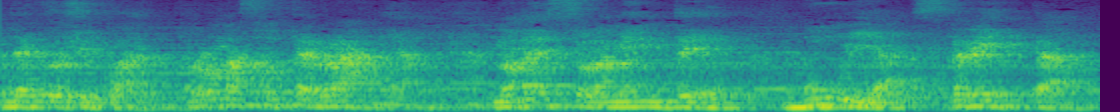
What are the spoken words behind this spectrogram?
Ed eccoci qua, Roma sotterranea, non è solamente buia, stretta,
